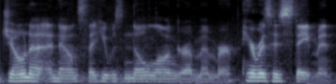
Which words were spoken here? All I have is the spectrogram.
Jonah announced that he was no longer a member. Here was his statement.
